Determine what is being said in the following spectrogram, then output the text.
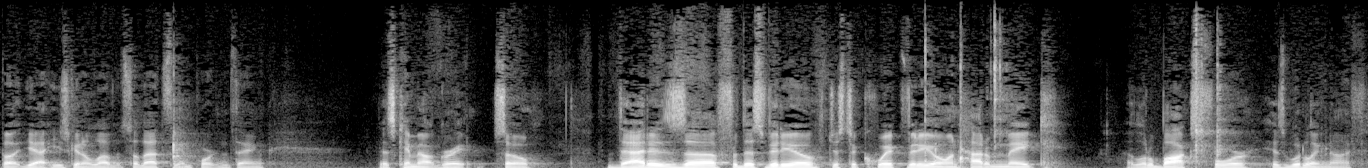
but yeah, he's going to love it. So that's the important thing. This came out great. So that is uh, for this video. Just a quick video on how to make a little box for his whittling knife.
